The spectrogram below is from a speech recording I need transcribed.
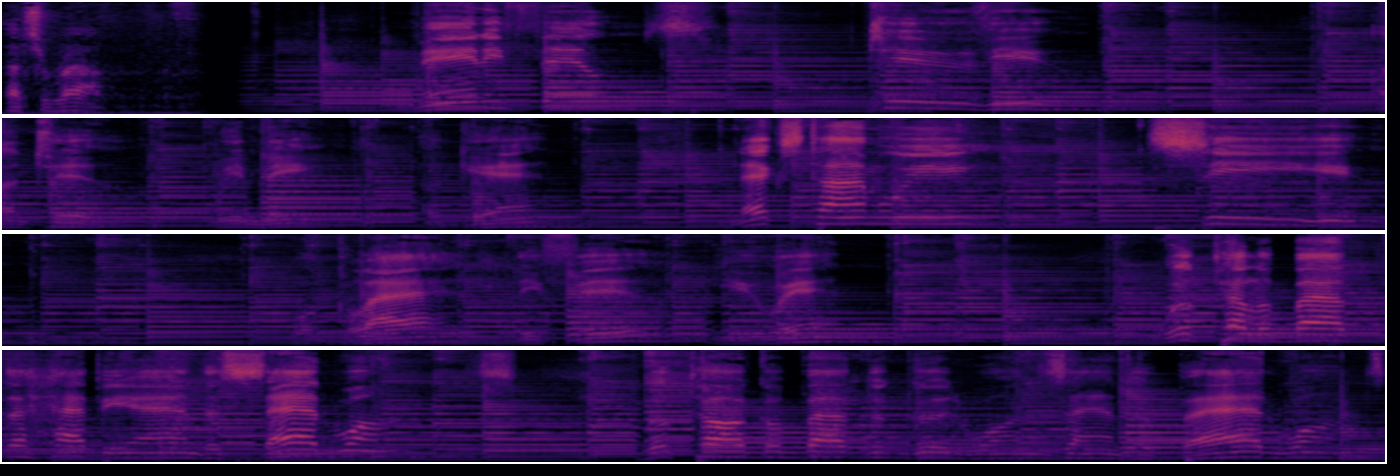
That's a wrap. Many films to view until Next time we see you, we'll gladly fill you in. We'll tell about the happy and the sad ones. We'll talk about the good ones and the bad ones.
